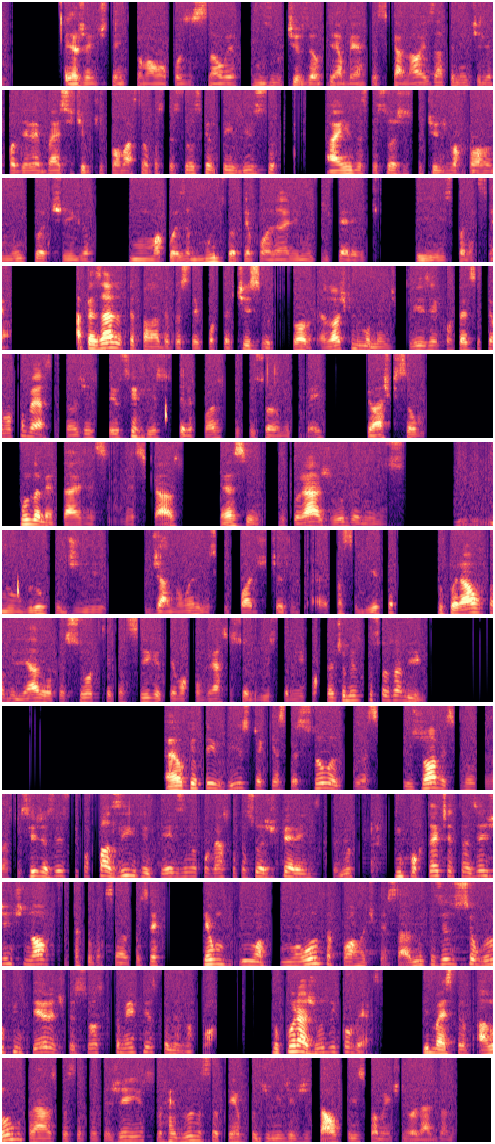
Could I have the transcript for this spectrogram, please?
e a gente tem que tomar uma posição. E um dos motivos de eu ter aberto esse canal é exatamente ele poder levar esse tipo de informação para as pessoas, que eu tenho visto ainda as pessoas discutindo de uma forma muito antiga, uma coisa muito contemporânea e muito diferente e exponencial. Apesar de eu ter falado da questão importantíssima do sono, é lógico que no momento de crise é importante você ter uma conversa. Então a gente tem os serviços telefônicos que funcionam muito bem, que eu acho que são fundamentais nesse, nesse caso. É assim, procurar ajuda nos no grupo de, de anônimos que pode te ajudar, facilita. Procurar um familiar ou uma pessoa que você consiga ter uma conversa sobre isso também é importante, ou mesmo com seus amigos. É, o que eu tenho visto é que as pessoas, os jovens que vão para suicídio, às vezes ficam sozinhos entre eles e não conversam com pessoas diferentes, entendeu? O importante é trazer gente nova que você está conversando, você ter um, uma, uma, outra forma de pensar. Muitas vezes o seu grupo inteiro é de pessoas que também pensam da mesma forma. Procura ajuda e conversa. E mais a longo prazo, para você proteger isso, reduz o seu tempo de mídia digital, principalmente no horário da noite.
